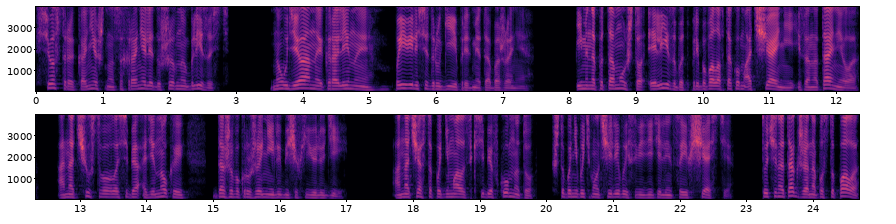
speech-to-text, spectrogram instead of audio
Сестры, конечно, сохраняли душевную близость, но у Дианы и Каролины появились и другие предметы обожания. Именно потому, что Элизабет пребывала в таком отчаянии из-за Натаниэла, она чувствовала себя одинокой даже в окружении любящих ее людей. Она часто поднималась к себе в комнату, чтобы не быть молчаливой свидетельницей их счастья. Точно так же она поступала,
